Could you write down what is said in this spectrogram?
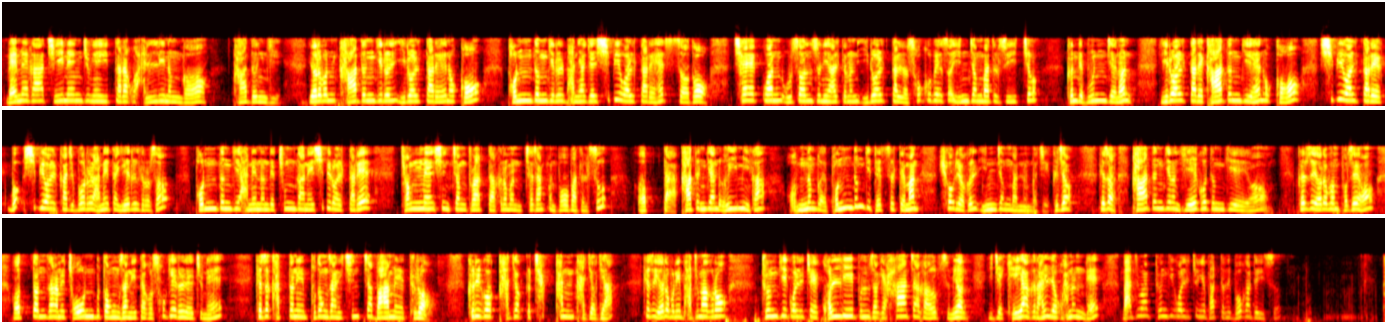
매매가 진행 중에 있다라고 알리는 거 가등기. 여러분 가등기를 1월 달에 해놓고 본등기를 만약에 12월 달에 했어도 채권 우선순위 할 때는 1월 달로 소급해서 인정받을 수 있죠. 근데 문제는 1월 달에 가등기 해놓고 12월 달에 뭐 12월까지 뭐를 안 했다. 예를 들어서 본등기 안 했는데 중간에 11월 달에 경매 신청 들어왔다. 그러면 재산권 보호받을 수 없다. 가등기한 의미가 없는 거예요. 본등기 됐을 때만 효력을 인정받는 거지. 그죠? 그래서 가등기는 예고등기예요. 그래서 여러분 보세요. 어떤 사람이 좋은 부동산이 있다고 소개를 해주네. 그래서 갔더니 부동산이 진짜 마음에 들어. 그리고 가격도 착한 가격이야. 그래서 여러분이 마지막으로 등기 권리증에 권리 분석에 하자가 없으면 이제 계약을 하려고 하는데 마지막 등기 권리증에 봤더니 뭐가 돼 있어?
